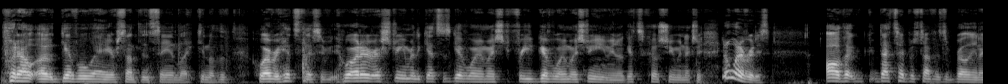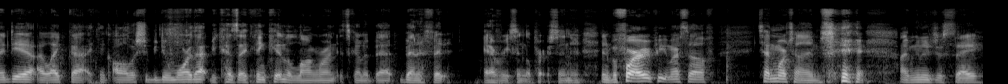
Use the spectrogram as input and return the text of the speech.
put out a giveaway or something saying like you know the, whoever hits this if, whoever streamer that gets this giveaway my free giveaway my stream you know gets a co-streamer next year you know whatever it is. All that that type of stuff is a brilliant idea. I like that. I think all of us should be doing more of that because i think in the long run it's going to be- benefit every single person. And, and before i repeat myself 10 more times i'm going to just say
